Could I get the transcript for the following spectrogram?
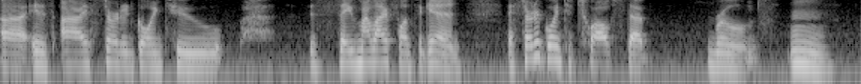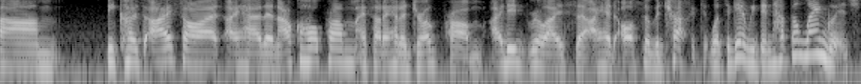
uh, is I started going to, is save my life once again. I started going to 12 step rooms. Um, because I thought I had an alcohol problem, I thought I had a drug problem. I didn't realize that I had also been trafficked. Once again, we didn't have the language,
